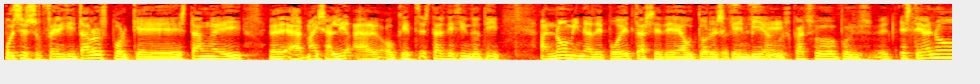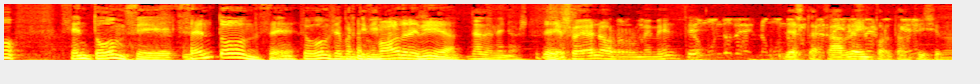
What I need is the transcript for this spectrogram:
Pois eso, felicitalos porque están aí eh, máis ali, a, o que estás dicindo ti, a nómina de poetas e de autores que envían sí. os casos, pois pues, este ano 111 111 111 participantes. Madre mía. Nada menos. Eh. Eso é enormemente no mundo de, no mundo destacable e importantísimo.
